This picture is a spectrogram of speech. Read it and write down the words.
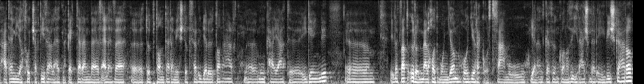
hát emiatt, hogy csak tízen lehetnek egy terembe, ez eleve több tanterem és több felügyelő tanár munkáját igényli. Illetve hát örömmel hadd mondjam, hogy rekordszámú jelentkezőnk van az írásbeli vizsgára.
